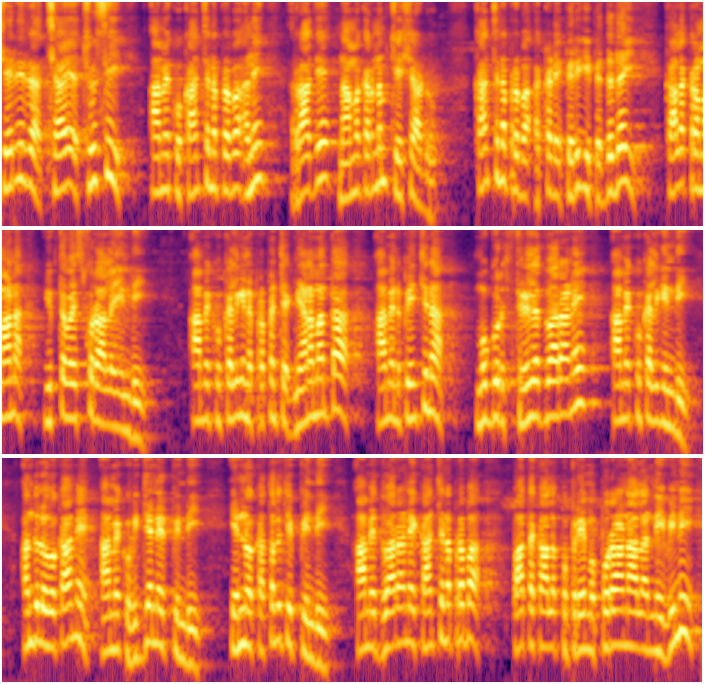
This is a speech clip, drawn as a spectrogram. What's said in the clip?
శరీర ఛాయ చూసి ఆమెకు కాంచనప్రభ అని రాజే నామకరణం చేశాడు. కాంచనప్రభ అక్కడే పెరిగి పెద్దదై కాలక్రమాన యుక్త వయస్కురాలైంది. ఆమెకు కలిగిన ప్రపంచ జ్ఞానమంతా ఆమెను పెంచిన ముగ్గురు స్త్రీల ద్వారానే ఆమెకు కలిగింది. అందులో ఒక ఆమె ఆమెకు విద్య నేర్పింది ఎన్నో కథలు చెప్పింది. ఆమె ద్వారానే కాంచనప్రభ పాతకాలపు ప్రేమ పురాణాలన్నీ విని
